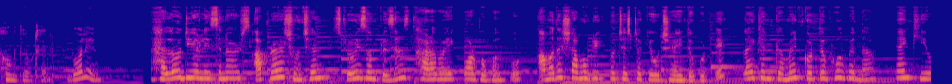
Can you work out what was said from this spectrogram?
ধমকে ওঠেন। বলেন হ্যালো ডিয়ার লিসেনার্স আপনারা শুনছেন স্টোরিজ অন প্রেজেন্স ধারাবাহিক পর্ব গল্প। আমাদের সামগ্রিক প্রচেষ্টাকে উৎসাহিত করতে লাইক অ্যান্ড কমেন্ট করতে ভুলবেন না। থ্যাংক ইউ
